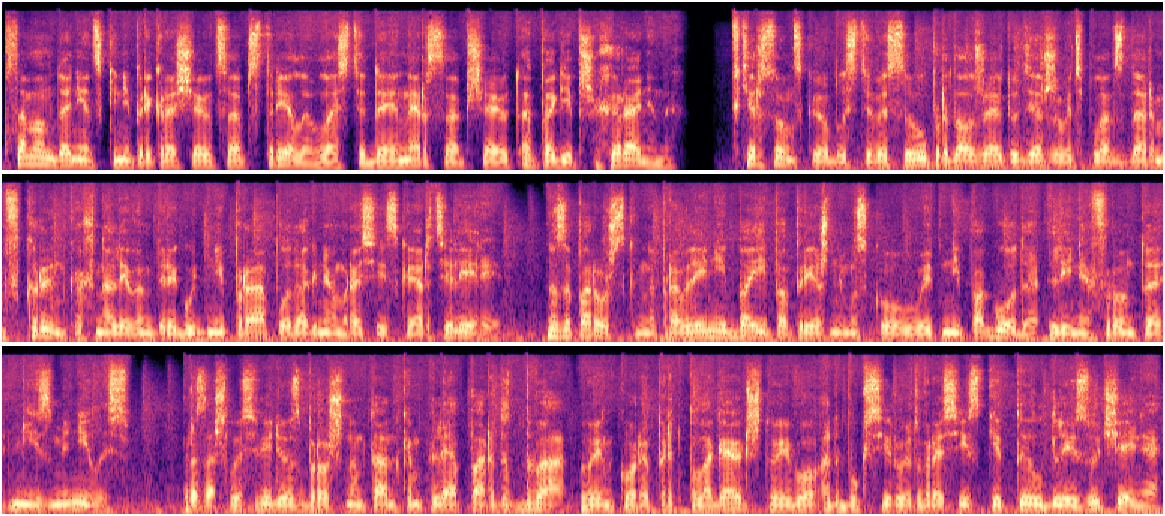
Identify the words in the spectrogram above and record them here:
В самом Донецке не прекращаются обстрелы. Власти ДНР сообщают о погибших и раненых. В Херсонской области ВСУ продолжают удерживать плацдарм в Крынках на левом берегу Днепра под огнем российской артиллерии. На запорожском направлении бои по-прежнему сковывает непогода, линия фронта не изменилась. Разошлось видео с брошенным танком «Леопард-2». Военкоры предполагают, что его отбуксируют в российский тыл для изучения,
